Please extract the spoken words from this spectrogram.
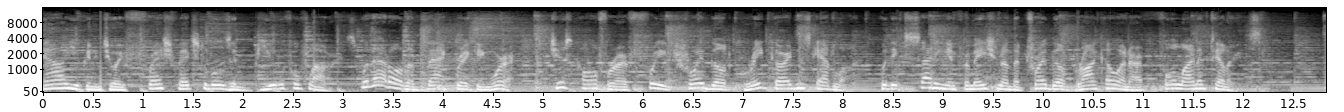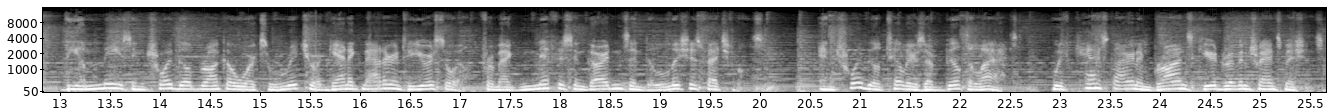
Now you can enjoy fresh vegetables and beautiful flowers without all the back-breaking work. Just call for our free Troy-Bilt Great Gardens catalog with exciting information on the Troy-Bilt Bronco and our full line of tillers. The amazing Troy-Bilt Bronco works rich organic matter into your soil for magnificent gardens and delicious vegetables. And Troy-Bilt tillers are built to last with cast iron and bronze gear-driven transmissions.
